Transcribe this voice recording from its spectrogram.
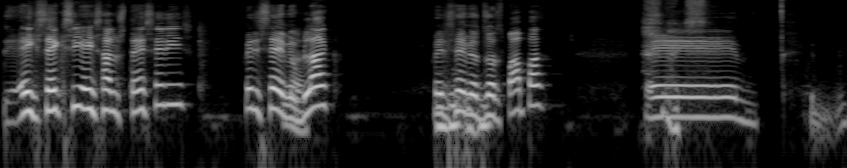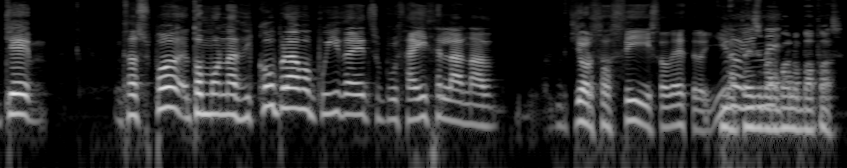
έχεις έξι, έχεις άλλους τέσσερις, περισσεύει Ναι. ο Black, περισσεύει ο George Πάπα. Ε, και θα σου πω, το μοναδικό πράγμα που είδα έτσι που θα ήθελα να διορθωθεί στο δεύτερο γύρο να παίζει είναι... παραπάνω ο παπάς.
